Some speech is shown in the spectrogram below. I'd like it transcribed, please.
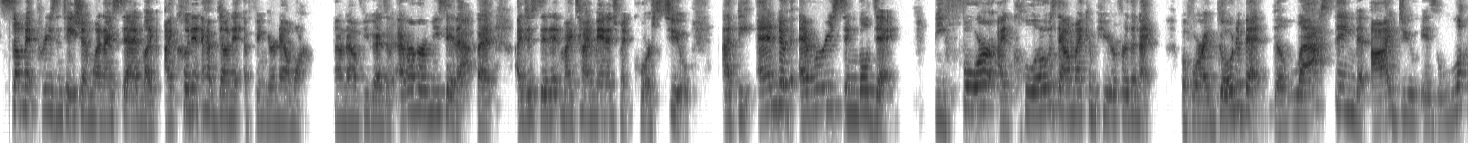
summit presentation when I said, like, I couldn't have done it a fingernail more? I don't know if you guys have ever heard me say that, but I just did it in my time management course too. At the end of every single day, before I close down my computer for the night, before I go to bed, the last thing that I do is look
